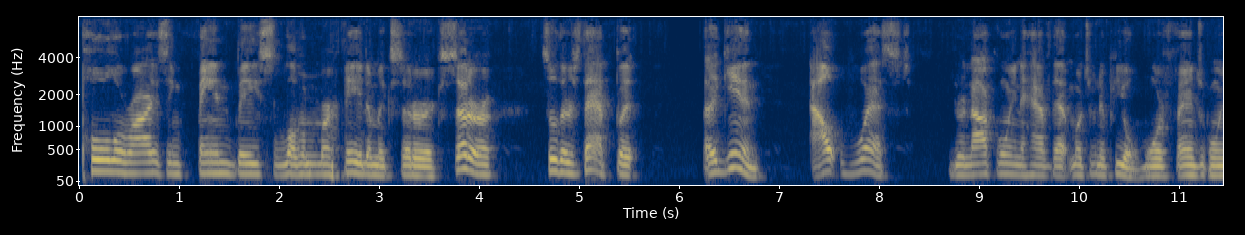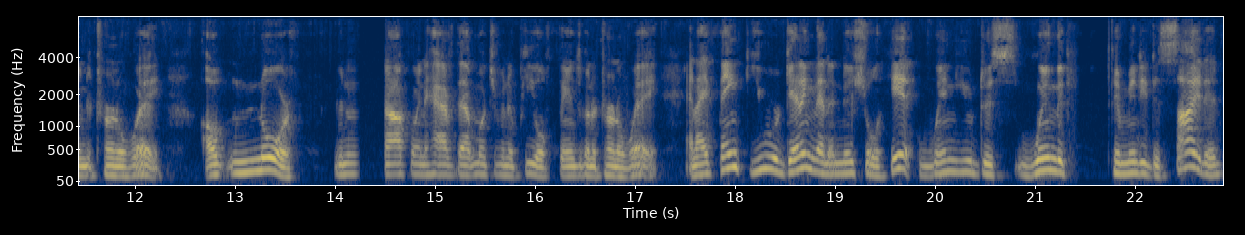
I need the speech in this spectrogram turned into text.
polarizing fan base, love them or hate them, etc., etc. So there's that. But again, out west, you're not going to have that much of an appeal. More fans are going to turn away. Out north, you're not going to have that much of an appeal. Fans are going to turn away. And I think you were getting that initial hit when you dis- when the committee decided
